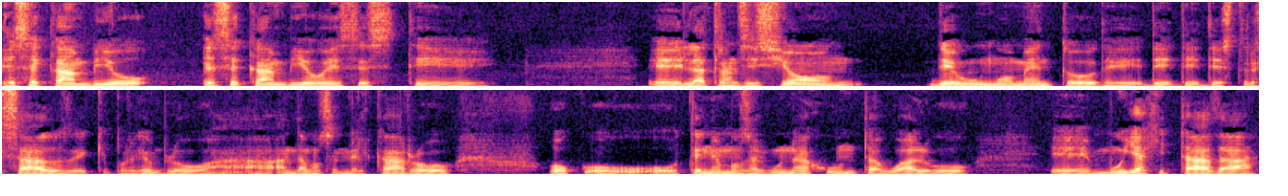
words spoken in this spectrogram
ese cambio, ese cambio es este eh, la transición de un momento de, de, de, estresados, de que por ejemplo andamos en el carro o, tenemos alguna junta o algo eh, muy agitada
